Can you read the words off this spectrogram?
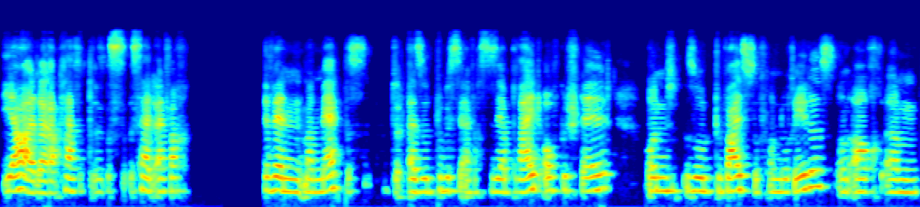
ja, da hat, es ist halt einfach, wenn man merkt, dass, also du bist ja einfach sehr breit aufgestellt und so, du weißt, wovon du redest und auch, ähm,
